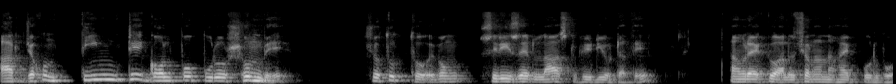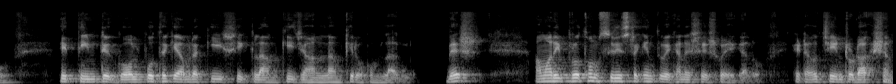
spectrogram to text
আর যখন তিনটে গল্প পুরো শুনবে, চতুর্থ এবং সিরিজের লাস্ট ভিডিওটাতে, আমরা একটু আলোচনা না হয় করব, এই তিনটে গল্প থেকে আমরা কি শিখলাম, কি জানলাম, কীরকম লাগল। বেশ? আমার এই প্রথম সিরিজটা কিন্তু এখানে শেষ হয়ে গেল। এটা হচ্ছে ইন্ট্রোডাকশন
